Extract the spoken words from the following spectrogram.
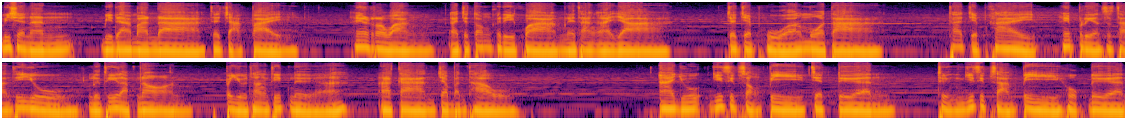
มิฉะนั้นบิดามารดาจะจากไป ให้ระวังอาจจะต้องคดีความในทางอาญา จะเจ็บหัวมัวตา ถ้าเจ็บไข้ให้เปลี่ยนสถานที่อยู่หรือที่หลับนอน ไปอยู่ทางทิศเหนือ อาการจะบรรเทา อายุ 22 ปี 7 เดือน ถึง 23 ปี 6 เดือน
